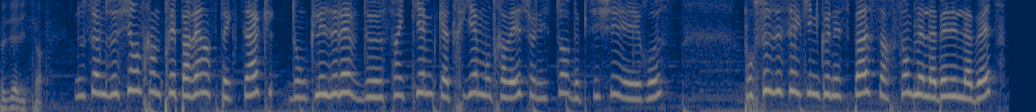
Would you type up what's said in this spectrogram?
Vas-y, Alissa. Nous sommes aussi en train de préparer un spectacle. Donc les élèves de 5e, 4e ont travaillé sur l'histoire de Psyché et Eros. Pour ceux et celles qui ne connaissent pas, ça ressemble à La Belle et la Bête.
